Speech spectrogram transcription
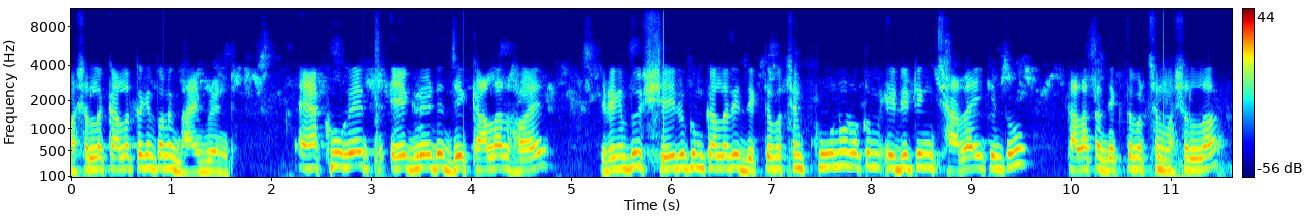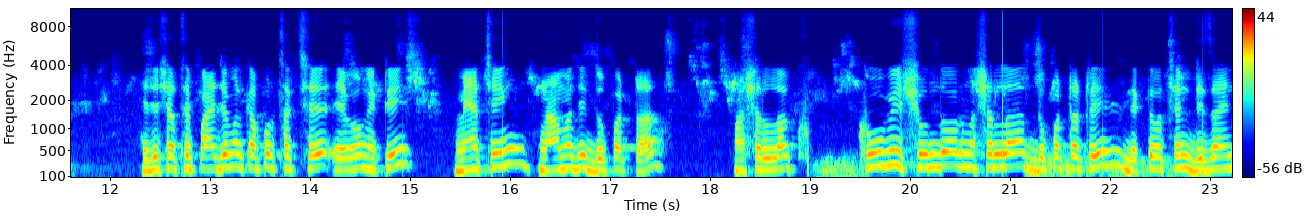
মাসাল্লাহ কালারটা কিন্তু অনেক ভাইব্রেন্ট অ্যাকুরেট এ গ্রেডের যে কালার হয়, এটা কিন্তু সেই রকম কালারই দেখতে পাচ্ছেন। কোনো রকম এডিটিং ছাড়াই কিন্তু কালারটা দেখতে পাচ্ছেন মাসাল্লাহ যে সাথে পায়জামার কাপড় থাকছে এবং একটি ম্যাচিং নামাজি দুপাট্টা মাসাল্লাহ খুবই সুন্দর মাসাল্লাহ দুপাট্টাটি দেখতে পাচ্ছেন ডিজাইন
